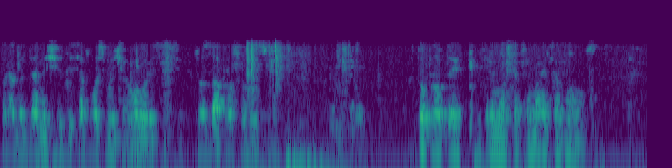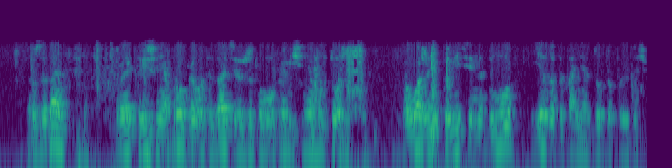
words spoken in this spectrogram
порядок денний 68-ї чергової сесії. Хто за, прошу голосувати. Хто проти, утримався, приймається одноголосно. Розглядаємо проект рішення про приватизацію житлового приміщення гуртожитку. Зауважень комісії не було. Є запитання до доповідача.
